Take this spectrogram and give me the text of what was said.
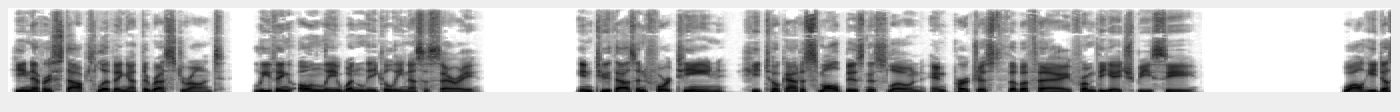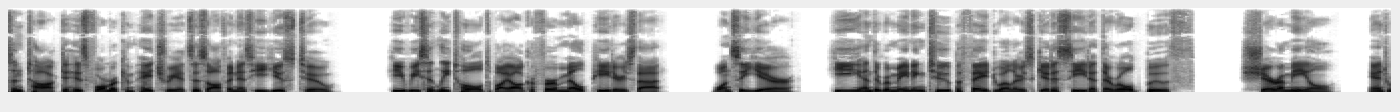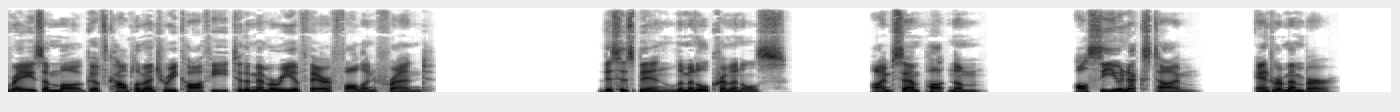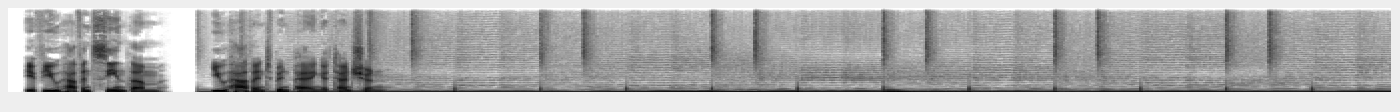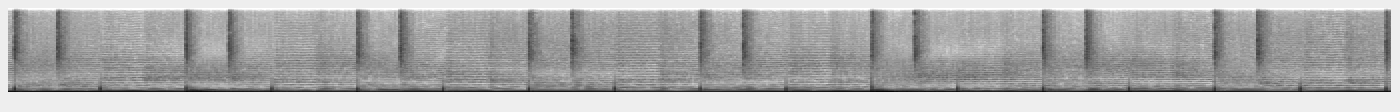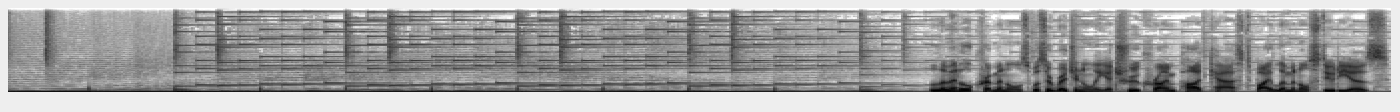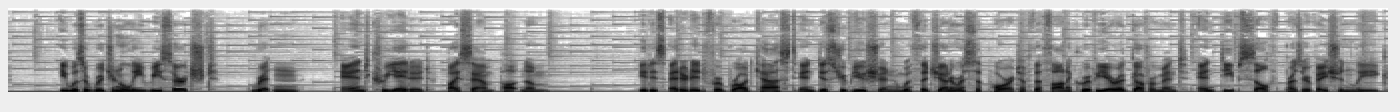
He never stopped living at the restaurant, leaving only when legally necessary. In 2014, he took out a small business loan and purchased the buffet from the HBC. While he doesn't talk to his former compatriots as often as he used to, he recently told biographer Mel Peters that, once a year, he and the remaining two buffet dwellers get a seat at their old booth, share a meal, and raise a mug of complimentary coffee to the memory of their fallen friend. This has been Liminal Criminals. I'm Sam Putnam. I'll see you next time. And remember, if you haven't seen them, you haven't been paying attention. Liminal Criminals was originally a true crime podcast by Liminal Studios. It was originally researched, written, and created by Sam Putnam. It is edited for broadcast and distribution with the generous support of the Thonic Riviera government and Deep Self Preservation League.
